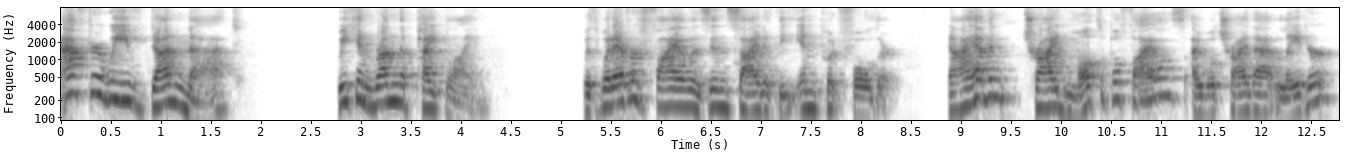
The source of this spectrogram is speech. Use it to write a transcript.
After we've done that, we can run the pipeline with whatever file is inside of the input folder. Now, I haven't tried multiple files. I will try that later.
